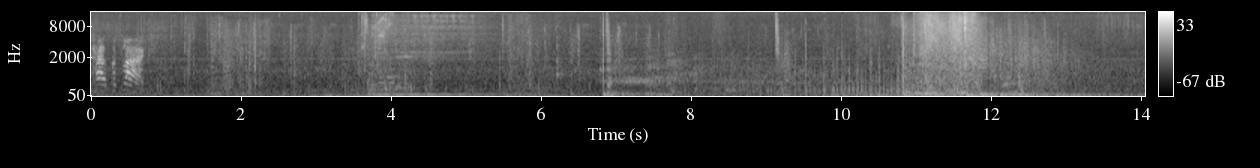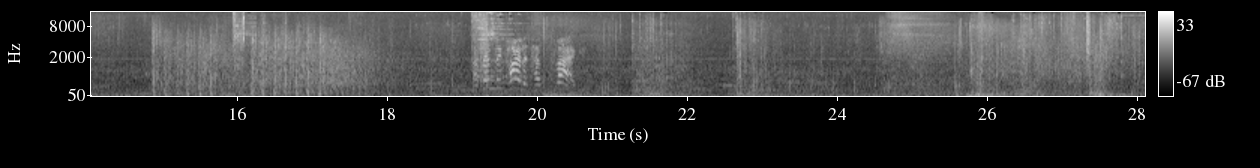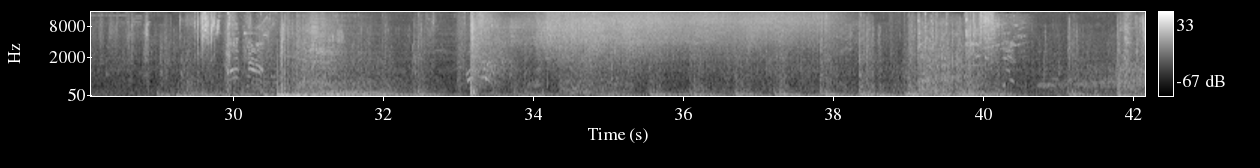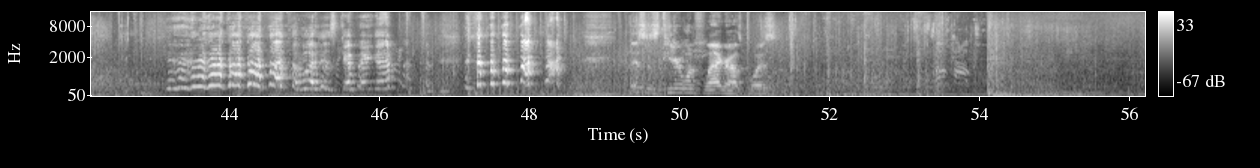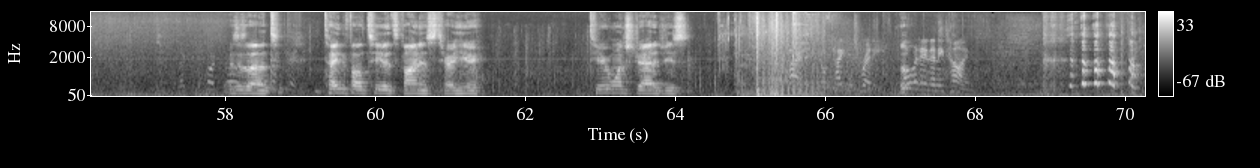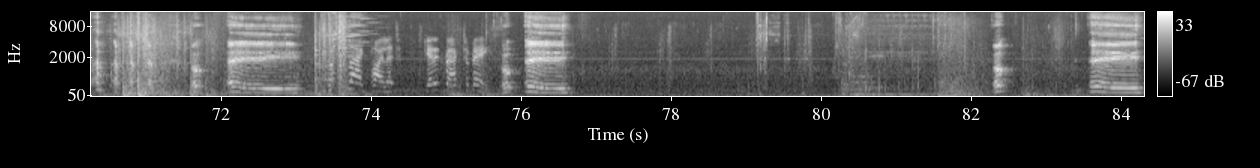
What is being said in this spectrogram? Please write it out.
has the flag. A friendly pilot has the flag. This is tier one flag routes, boys. This is a t- Titanfall 2 at its finest, right here. Tier one strategies. Pilot, your Titan's ready. Oh. Call it in any time. oh, hey, the flag, pilot. Get it back to base. oh, hey. Oh, hey.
